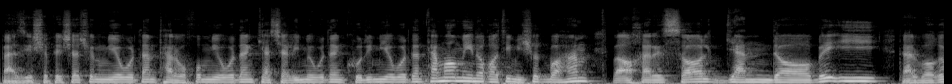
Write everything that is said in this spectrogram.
بعضی شپششون می آوردن تراخم می آوردن کچلی می آوردن کوری می آوردن تمام اینا قاطی می شد با هم و آخر سال گندابه ای در واقع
